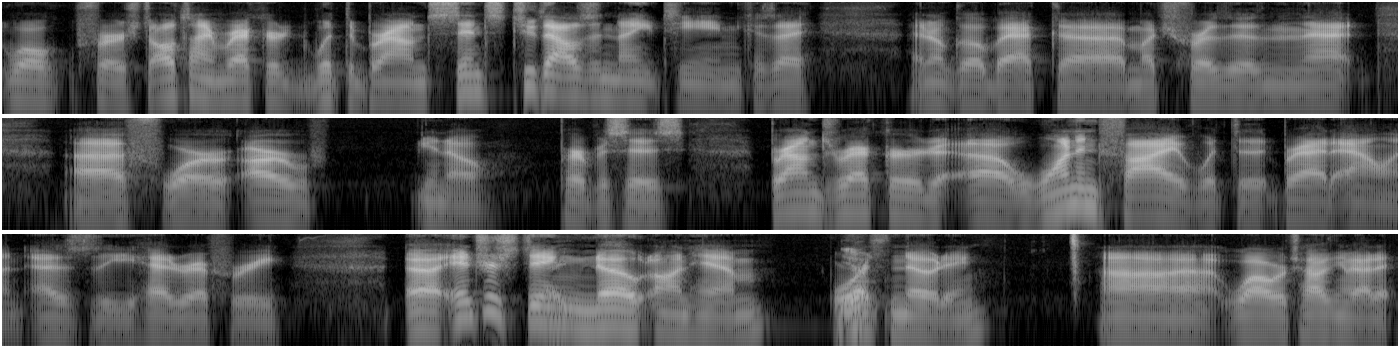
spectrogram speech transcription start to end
well, first all time record with the Browns since 2019 because I I don't go back uh, much further than that uh, for our you know purposes. Browns record uh, one and five with the Brad Allen as the head referee. Uh, interesting note on him, worth noting uh, while we're talking about it.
